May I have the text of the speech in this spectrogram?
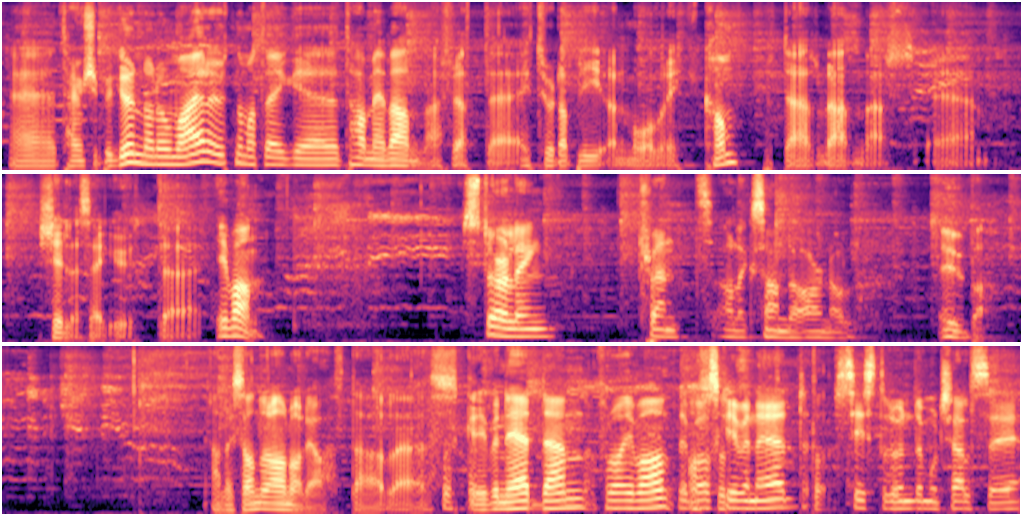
Jeg trenger ikke begrunne noe mer utenom at jeg eh, tar med Werner, for eh, jeg tror det blir en målrik kamp der Werner eh, skiller seg ut. Eh, vann. Sterling, Trent, Alexander Arnold, Auba. Alexander Arnold, ja. Der uh, skriver ned den fra Ivan. Det er bare å skrive ned. Siste runde mot Chelsea.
